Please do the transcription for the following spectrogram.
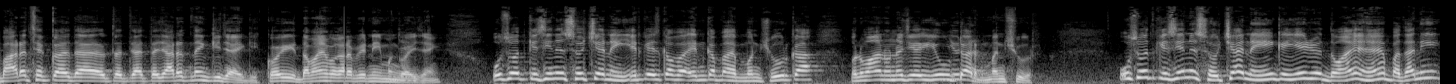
भारत से तजारत नहीं की जाएगी कोई दवाएँ वगैरह भी नहीं मंगवाई जाएँगी। उस वक्त किसी ने सोचा नहीं इनका इसका इनका मंशूर का उन्वान होना चाहिए यू टर्न मंशूर। उस वक्त किसी ने सोचा नहीं कि ये जो दवाएँ हैं पता नहीं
